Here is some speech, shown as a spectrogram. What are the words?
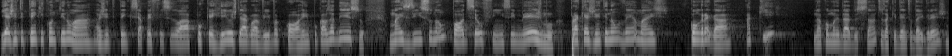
E a gente tem que continuar, a gente tem que se aperfeiçoar, porque rios de água viva correm por causa disso. Mas isso não pode ser o fim em si mesmo, para que a gente não venha mais congregar aqui na comunidade dos santos, aqui dentro da igreja.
